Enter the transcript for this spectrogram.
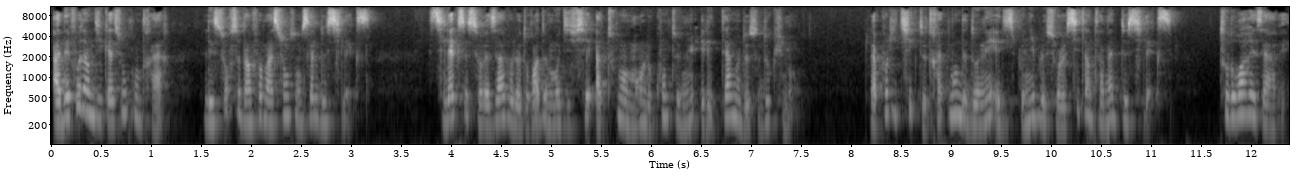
À défaut d'indications contraires, les sources d'information sont celles de Silex. Silex se réserve le droit de modifier à tout moment le contenu et les termes de ce document. La politique de traitement des données est disponible sur le site internet de Silex. Tout droit réservé.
